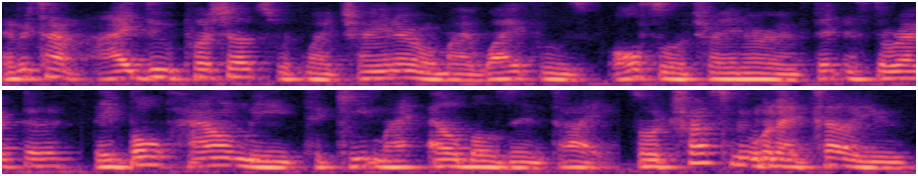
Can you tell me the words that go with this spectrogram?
Every time I do push ups with my trainer or my wife, who's also a trainer and fitness director, they both hound me to keep my elbows in tight. So trust me when I tell you,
